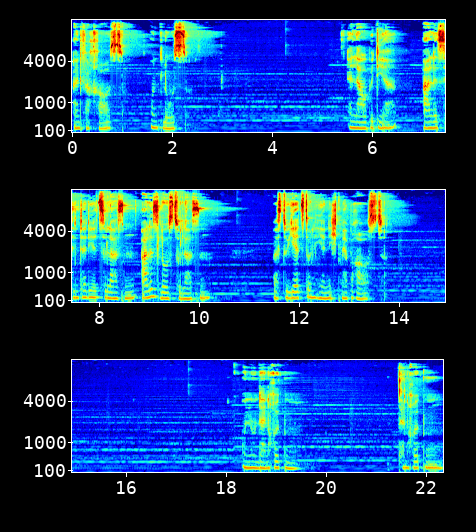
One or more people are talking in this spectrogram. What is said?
einfach raus und los. Erlaube dir, alles hinter dir zu lassen, alles loszulassen, was du jetzt und hier nicht mehr brauchst. Und nun dein Rücken. Dein Rücken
